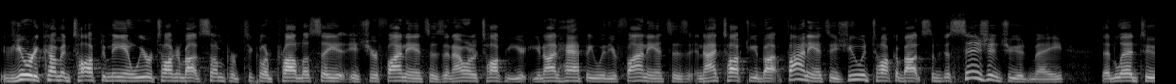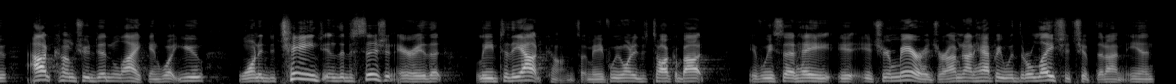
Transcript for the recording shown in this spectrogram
if you were to come and talk to me and we were talking about some particular problem, let's say it's your finances, and I want to talk, you're not happy with your finances, and I talk to you about finances, you would talk about some decisions you had made that led to outcomes you didn't like and what you wanted to change in the decision area that lead to the outcomes. I mean, if we wanted to talk about, if we said, hey, it's your marriage, or I'm not happy with the relationship that I'm in,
